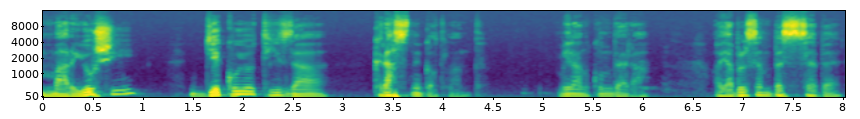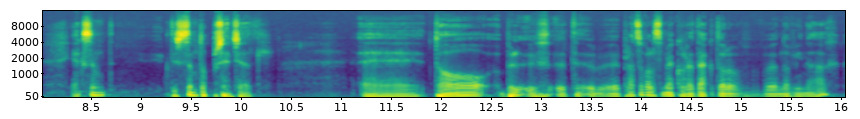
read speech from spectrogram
Mariuši, děkuji ti za krásný Gotland. Milan Kundera. A já byl jsem bez sebe, jak jsem, když jsem to přečetl. E, to byl, t, pracoval jsem jako redaktor v novinách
